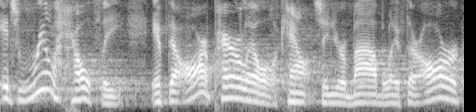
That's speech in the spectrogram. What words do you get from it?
it's real healthy if there are parallel accounts in your Bible, if there are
